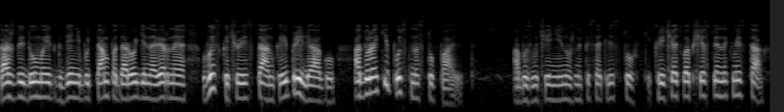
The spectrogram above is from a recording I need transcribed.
Каждый думает, где-нибудь там по дороге, наверное, выскочу из танка и прилягу, а дураки пусть наступают. Об излучении нужно писать листовки, кричать в общественных местах,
